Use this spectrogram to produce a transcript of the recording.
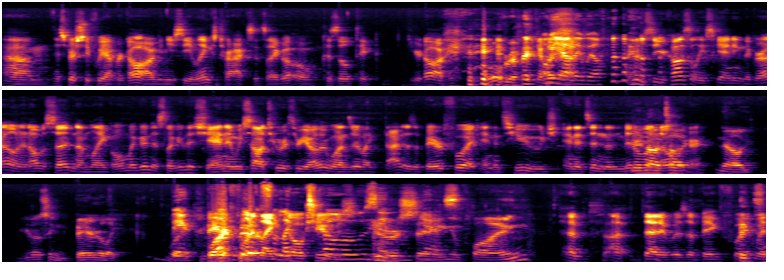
Um, especially if we have our dog and you see lynx tracks, it's like, oh, because they'll take your dog. Oh, really? Oh yeah, they will. so you're constantly scanning the ground, and all of a sudden I'm like, oh my goodness, look at this, Shannon. We saw two or three other ones. They're like, that is a bare foot, and it's huge, and it's in the middle You're of nowhere. talking. No, you're not saying bear like. Bare, like Barefoot, black bear. like no shoes. toes You're and- saying yes. implying. Uh, uh, that it was a Bigfoot, Bigfoot.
